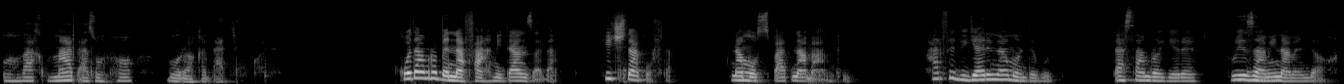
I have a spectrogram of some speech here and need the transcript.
اون وقت مرد از اونها مراقبت می‌کنه. خودم رو به نفهمیدن زدم. هیچ نگفتم. نه مثبت نه منفی. حرف دیگری نمانده بود. دستم را گرفت. روی زمینم انداخت.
